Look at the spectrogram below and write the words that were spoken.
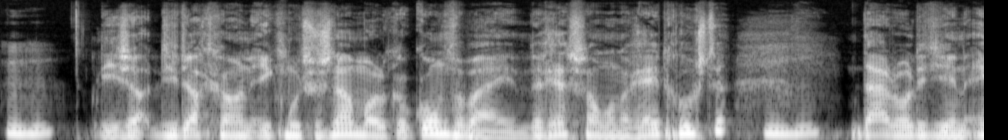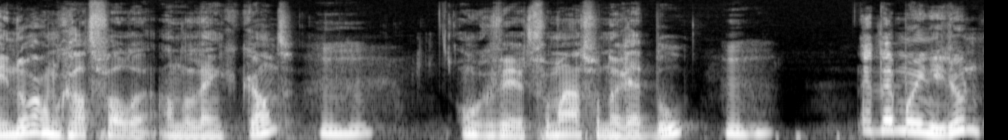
Mhm, Die, die dacht gewoon, ik moet zo snel mogelijk Ocon voorbij. De rest zal allemaal naar reet roesten. mhm, Daardoor liet hij een enorm gat vallen aan de linkerkant. mhm, Ongeveer het formaat van de Red Bull. mhm. En dat moet je niet doen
